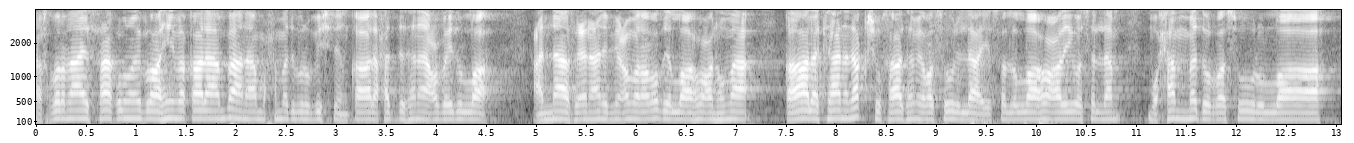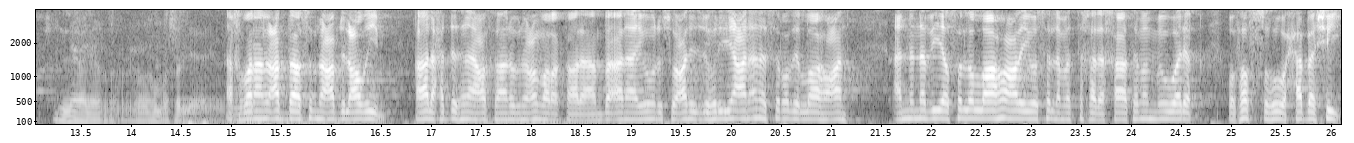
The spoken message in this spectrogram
أخبرنا إسحاق بن إبراهيم قال أنبأنا محمد بن بشر قال حدثنا عبيد الله عن نافع عن ابن عمر رضي الله عنهما قال كان نقش خاتم رسول الله صلى الله عليه وسلم محمد رسول الله. اللهم صل أخبرنا العباس بن عبد العظيم قال حدثنا عثمان بن عمر قال أنبأنا يونس عن الزهري عن أنس رضي الله عنه أن النبي صلى الله عليه وسلم اتخذ خاتما من ورق وفصه حبشي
